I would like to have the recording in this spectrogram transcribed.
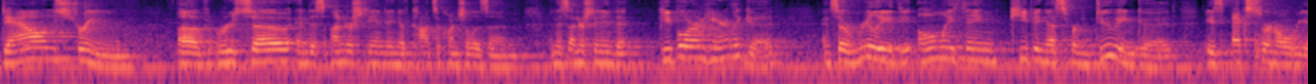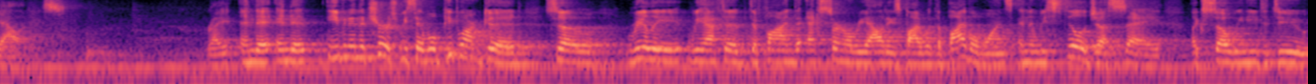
downstream of Rousseau and this understanding of consequentialism and this understanding that people are inherently good. And so, really, the only thing keeping us from doing good is external realities right? And that, and that even in the church, we say, well, people aren't good, so really we have to define the external realities by what the Bible wants, and then we still just say, like, so we need to do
